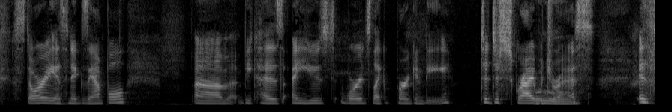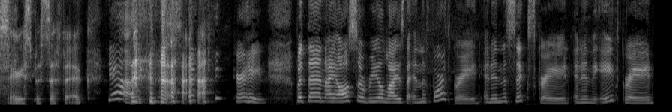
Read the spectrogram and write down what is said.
story as an example um, because i used words like burgundy to describe Ooh. a dress. It's very specific. Yeah, like great. But then I also realized that in the fourth grade and in the sixth grade and in the eighth grade,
